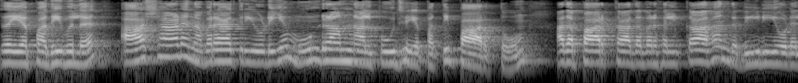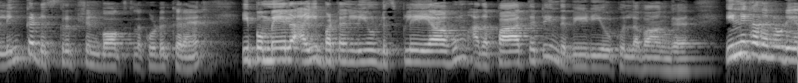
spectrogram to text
இன்றைய பதிவில் ஆஷாட நவராத்திரியுடைய மூன்றாம் நாள் பூஜையை பற்றி பார்த்தோம். அதை பார்க்காதவர்களுக்காக அந்த வீடியோட லிங்கை டிஸ்கிரிப்ஷன் பாக்ஸில் கொடுக்குறேன். இப்போ மேலே ஐ பட்டன்லேயும் டிஸ்பிளே ஆகும். அதை பார்த்துட்டு இந்த வீடியோக்குள்ளே வாங்க. இன்னைக்கு அதனுடைய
